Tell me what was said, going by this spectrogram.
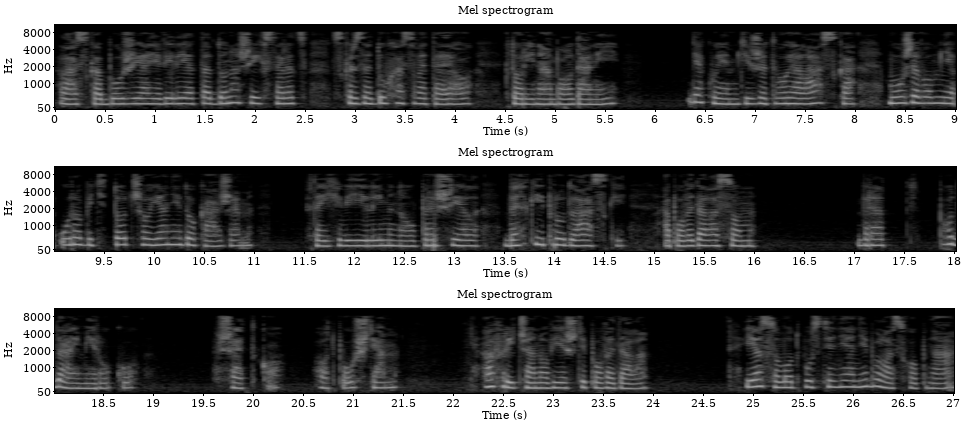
Láska Božia je vyliata do našich srdc skrze Ducha Svetého, ktorý nám bol daný. Ďakujem ti, že tvoja láska môže vo mne urobiť to, čo ja nedokážem. V tej chvíli mnou prešiel veľký prúd lásky a povedala som, brat, podaj mi ruku. Všetko odpúšťam. Afričanovi ešte povedala, ja som odpustenia nebola schopná.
